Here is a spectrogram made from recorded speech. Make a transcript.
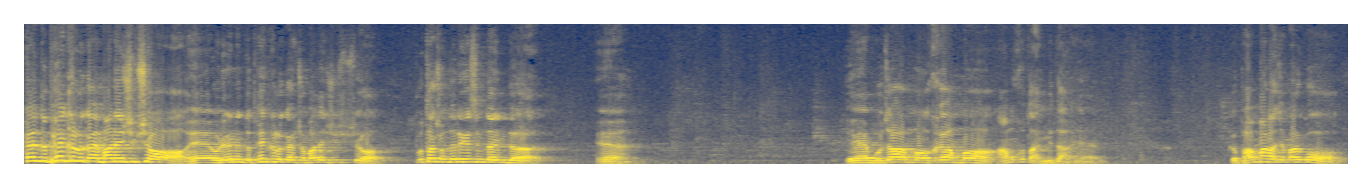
핸드 팬클럽까지 많이 해주십시오. 예, 우리 핸드 팬클럽까지 좀 많이 해주십시오. 부탁 좀 드리겠습니다, 형님들. 예. 예, 모자, 뭐, 그냥 뭐, 아무것도 아닙니다. 예. 그 반말 하지 말고,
